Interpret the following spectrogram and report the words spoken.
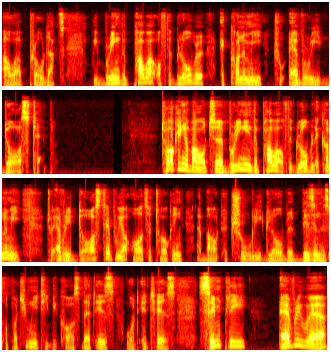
our products. We bring the power of the global economy to every doorstep. Talking about uh, bringing the power of the global economy to every doorstep, we are also talking about a truly global business opportunity because that is what it is. Simply everywhere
